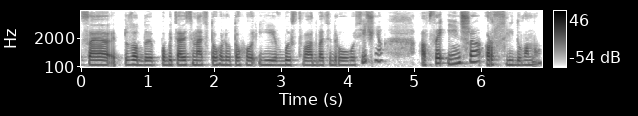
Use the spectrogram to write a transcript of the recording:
Це епізоди побиття 18 лютого і вбивства 22 січня. А все інше розслідувано.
